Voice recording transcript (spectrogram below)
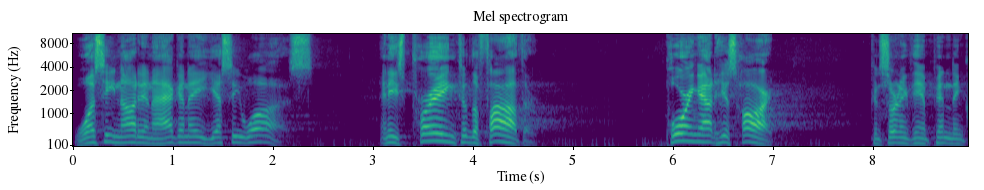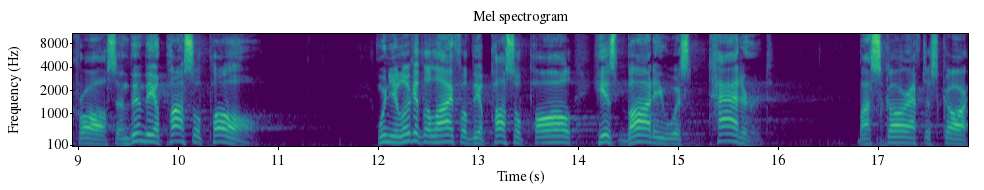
was he not in agony? Yes, he was. And he's praying to the Father, pouring out his heart concerning the impending cross. And then the Apostle Paul, when you look at the life of the Apostle Paul, his body was tattered by scar after scar.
